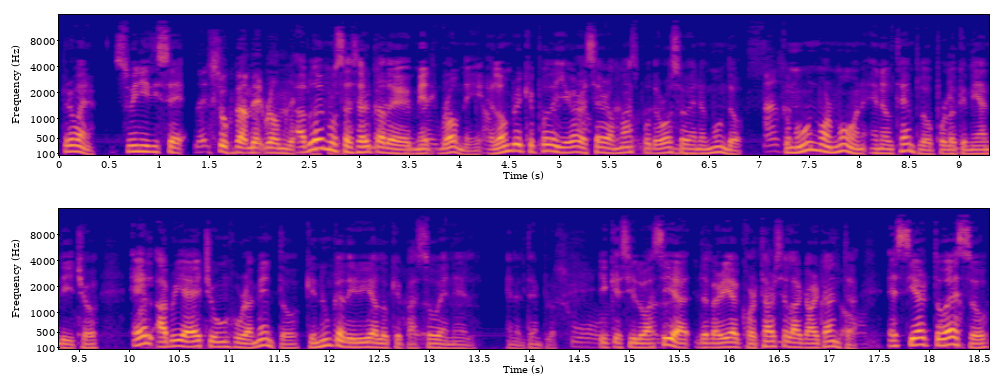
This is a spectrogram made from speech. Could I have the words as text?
Pero bueno, Sweeney dice, hablemos acerca de Mitt Romney, el hombre que puede llegar a ser el más poderoso en el mundo. Como un mormón en el templo, por lo que me han dicho, él habría hecho un juramento que nunca diría lo que pasó en él. en el templo y que si lo hacía debería cortarse la garganta. ¿Es cierto eso?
